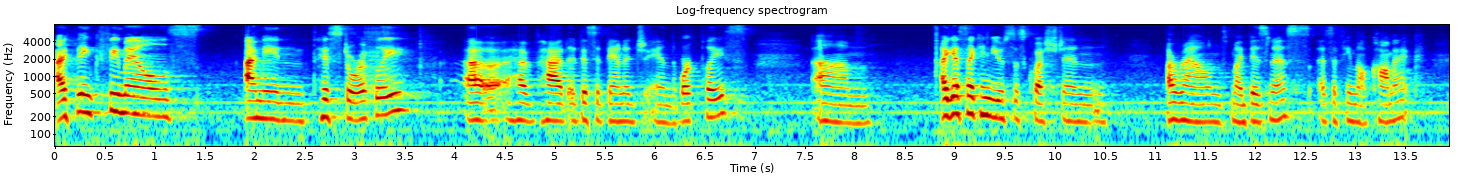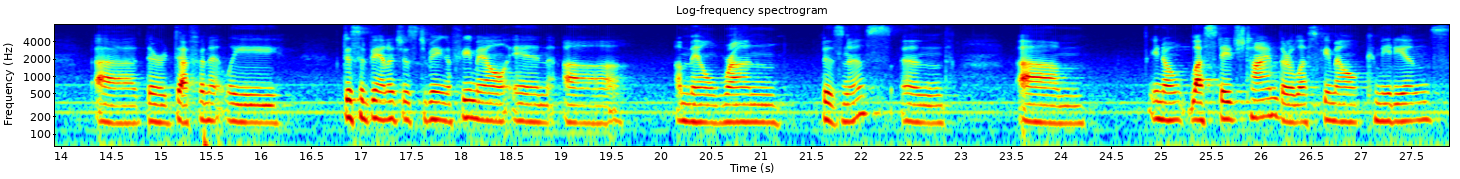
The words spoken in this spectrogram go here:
I think females, I mean, historically, uh, have had a disadvantage in the workplace. Um, I guess I can use this question around my business as a female comic. Uh, there are definitely disadvantages to being a female in a male run business and um, you know less stage time. There are less female comedians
